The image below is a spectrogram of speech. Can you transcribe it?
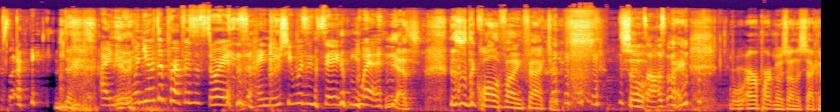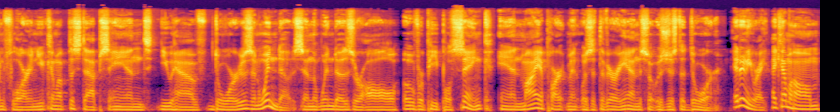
Sorry. I knew when you have to preface the story, I knew she was insane when. yes, this is the qualifying factor. So awesome. our apartment was on the second floor, and you come up the steps, and you have doors and windows, and the windows are all over people's sink. And my apartment was at the very end, so it was just a door. At any rate, I come home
